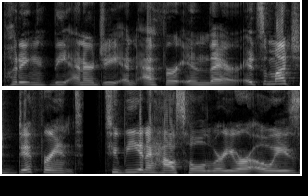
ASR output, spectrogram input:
putting the energy and effort in there? It's much different to be in a household where you are always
